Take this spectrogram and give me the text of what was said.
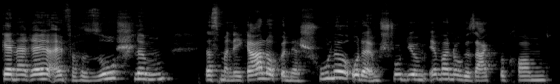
generell einfach so schlimm, dass man, egal ob in der Schule oder im Studium, immer nur gesagt bekommt,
